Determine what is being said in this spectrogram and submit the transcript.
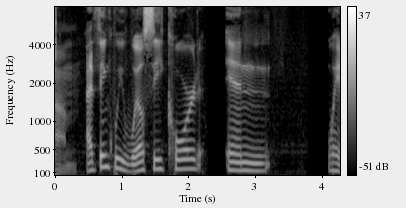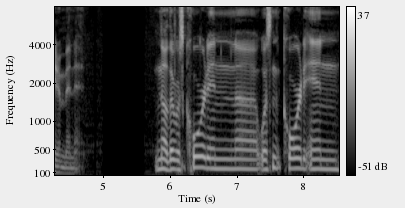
um, i think we will see Kord in wait a minute No, there was Kord in. Uh, wasn't Kord in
